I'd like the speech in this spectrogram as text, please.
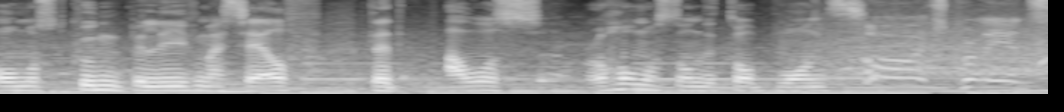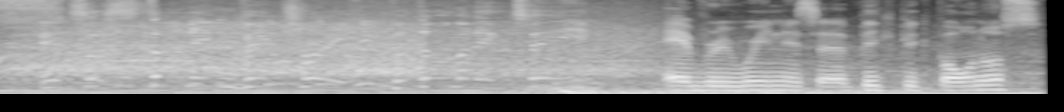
almost couldn't believe myself that I was almost on the top once. Oh, it's brilliant. It's a stunning victory for Dominic Thiem. Every win is a big, big bonus.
